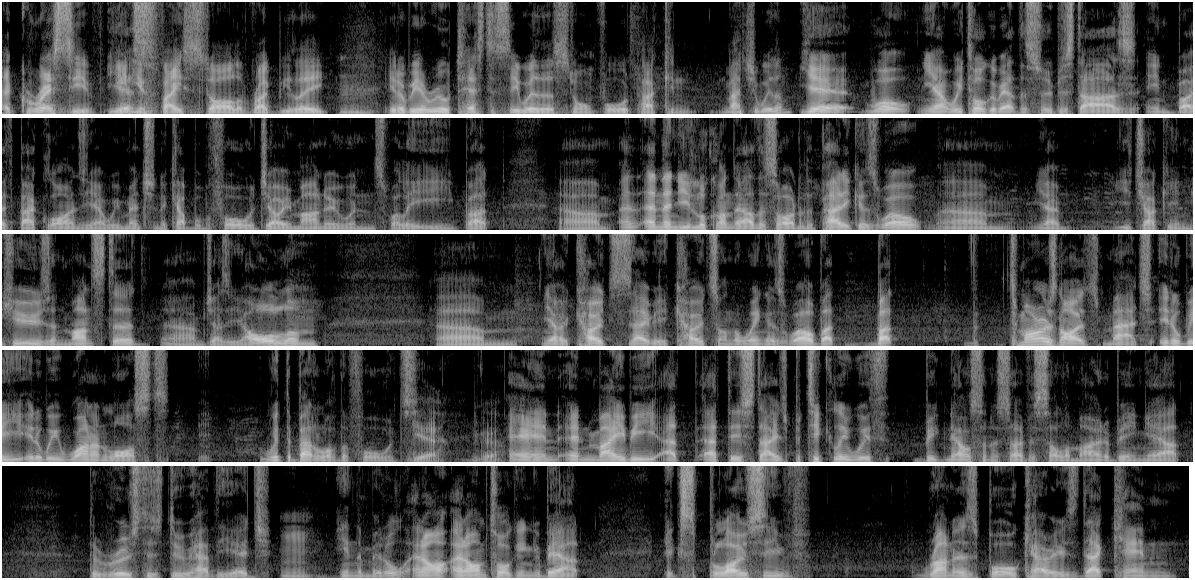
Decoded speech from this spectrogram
aggressive, Yes. Mm. in your face style of rugby league. It'll be a real test to see whether the Storm forward pack can match it with them. Yeah, well, you know, we talk about the superstars in both back lines. You know, we mentioned a couple before with Joey Manu and Suaalii, but um, and and then you look on the other side of the paddock as well. Um, you know, you chuck in Hughes and Munster, um, Jazzy Olam, um, you know, Coates, Xavier Coates on the wing as well. But tomorrow's night's match, it'll be it'll be won and lost with the battle of the forwards. Yeah. Okay. And and maybe at, at this stage, particularly with Big Nelson Asofa-Solomona being out, the Roosters do have the edge Mm. in the middle. And I and I'm talking about explosive runners, ball carriers that can,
